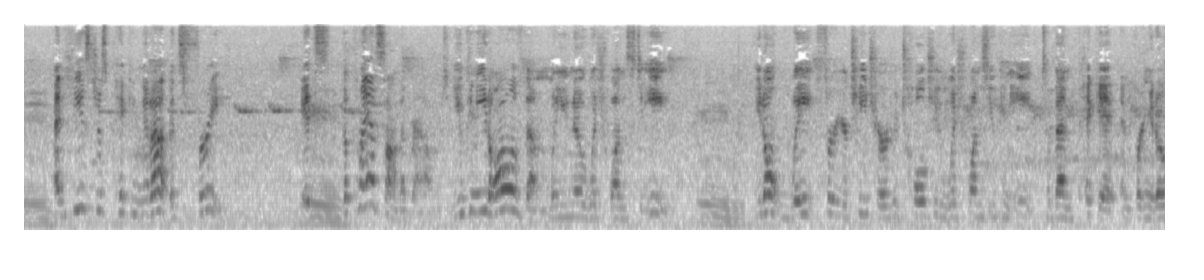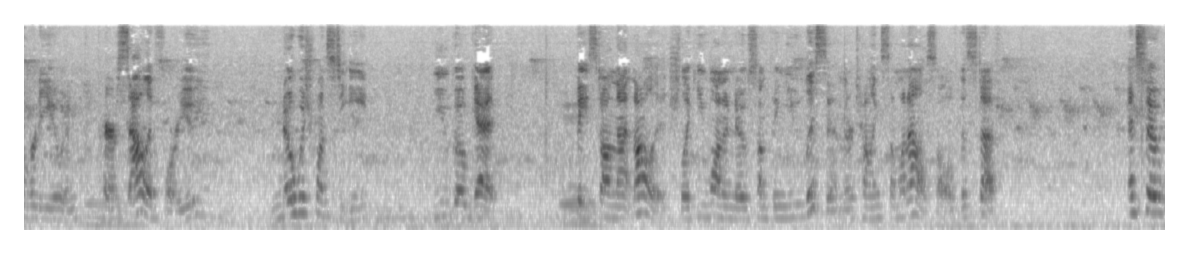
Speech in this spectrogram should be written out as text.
Mm. and he's just picking it up. It's free. It's Mm. the plants on the ground. You can eat all of them when you know which ones to eat. Mm. You don't wait for your teacher who told you which ones you can eat to then pick it and bring it over to you and prepare a salad for you. You know which ones to eat. You go get Mm. based on that knowledge. Like you want to know something, you listen. They're telling someone else all of this stuff. And so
